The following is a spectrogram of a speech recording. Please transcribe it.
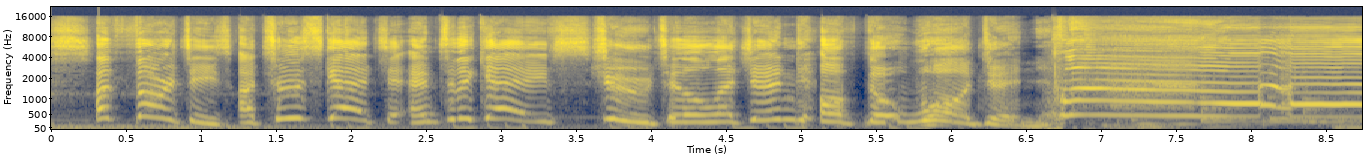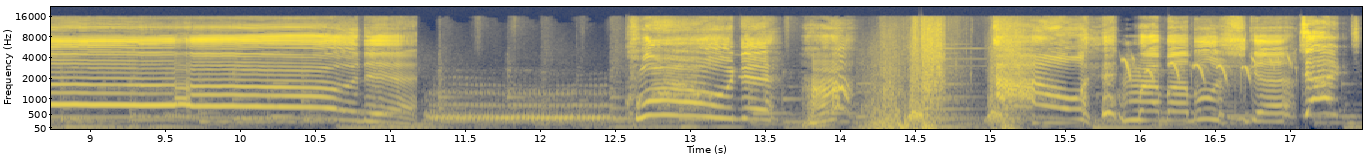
mines. Authorities are too scared to enter the caves due to the legend of the Warden. Claude! Claude! Huh? Ow! My babushka! Don't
